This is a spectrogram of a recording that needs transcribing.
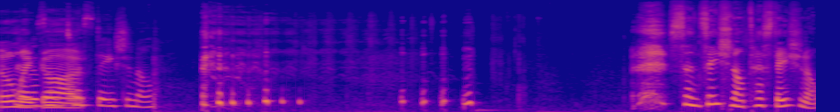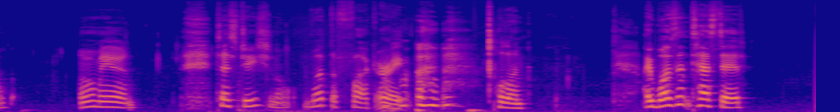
oh my I wasn't god. Testational. Sensational testational. Oh man. Testational. What the fuck? All right. Hold on. I wasn't tested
